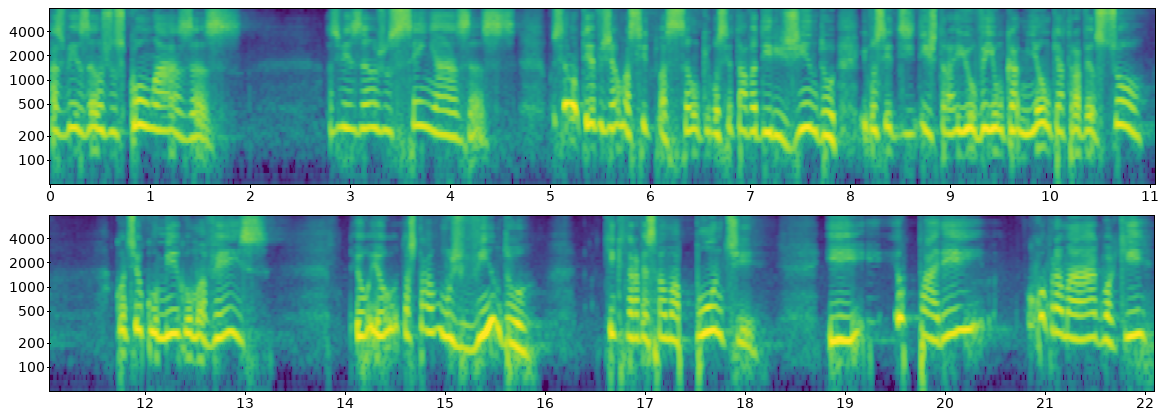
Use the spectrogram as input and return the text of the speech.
às vezes anjos com asas, às vezes anjos sem asas. Você não teve já uma situação que você estava dirigindo e você se distraiu, veio um caminhão que atravessou? Aconteceu comigo uma vez. Eu, eu, nós estávamos vindo, tinha que atravessar uma ponte, e eu parei, vou comprar uma água aqui.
